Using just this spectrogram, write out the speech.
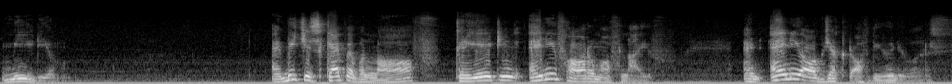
medium, and which is capable of creating any form of life and any object of the universe,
